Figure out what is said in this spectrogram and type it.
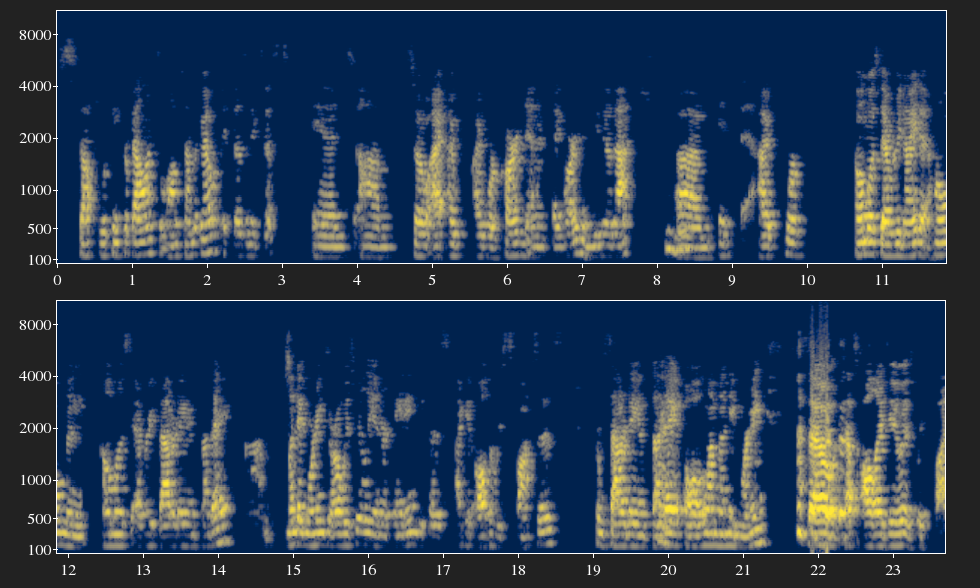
stopped looking for balance a long time ago. It doesn't exist. And um, so I, I, I work hard and I play hard, and you know that. Um, it, I work almost every night at home and almost every Saturday and Sunday. Um, Monday mornings are always really entertaining because I get all the responses from Saturday and Sunday all on Monday morning. So that's all I do is reply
